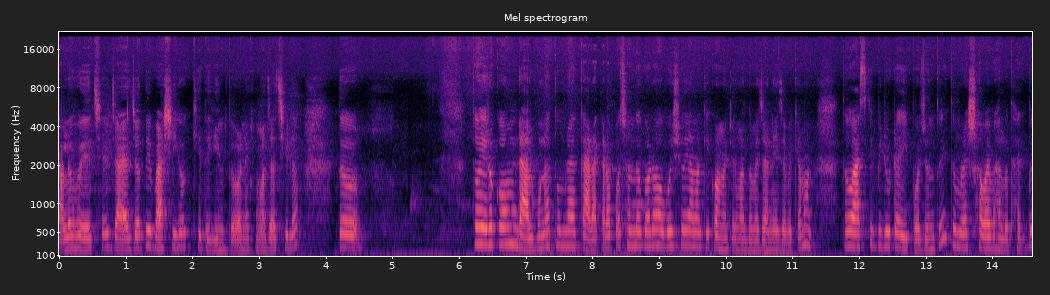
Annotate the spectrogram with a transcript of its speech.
ভালো হয়েছে। যা যতই বাসি হোক, খেতে কিন্তু অনেক মজা ছিল। তো তো এরকম ডাল বোনা তোমরা কারা কারা পছন্দ করো অবশ্যই আমাকে কমেন্টের মাধ্যমে জানিয়ে যাবে কেমন? তো আজকের ভিডিওটা এই পর্যন্তই, তোমরা সবাই ভালো থাকবে,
